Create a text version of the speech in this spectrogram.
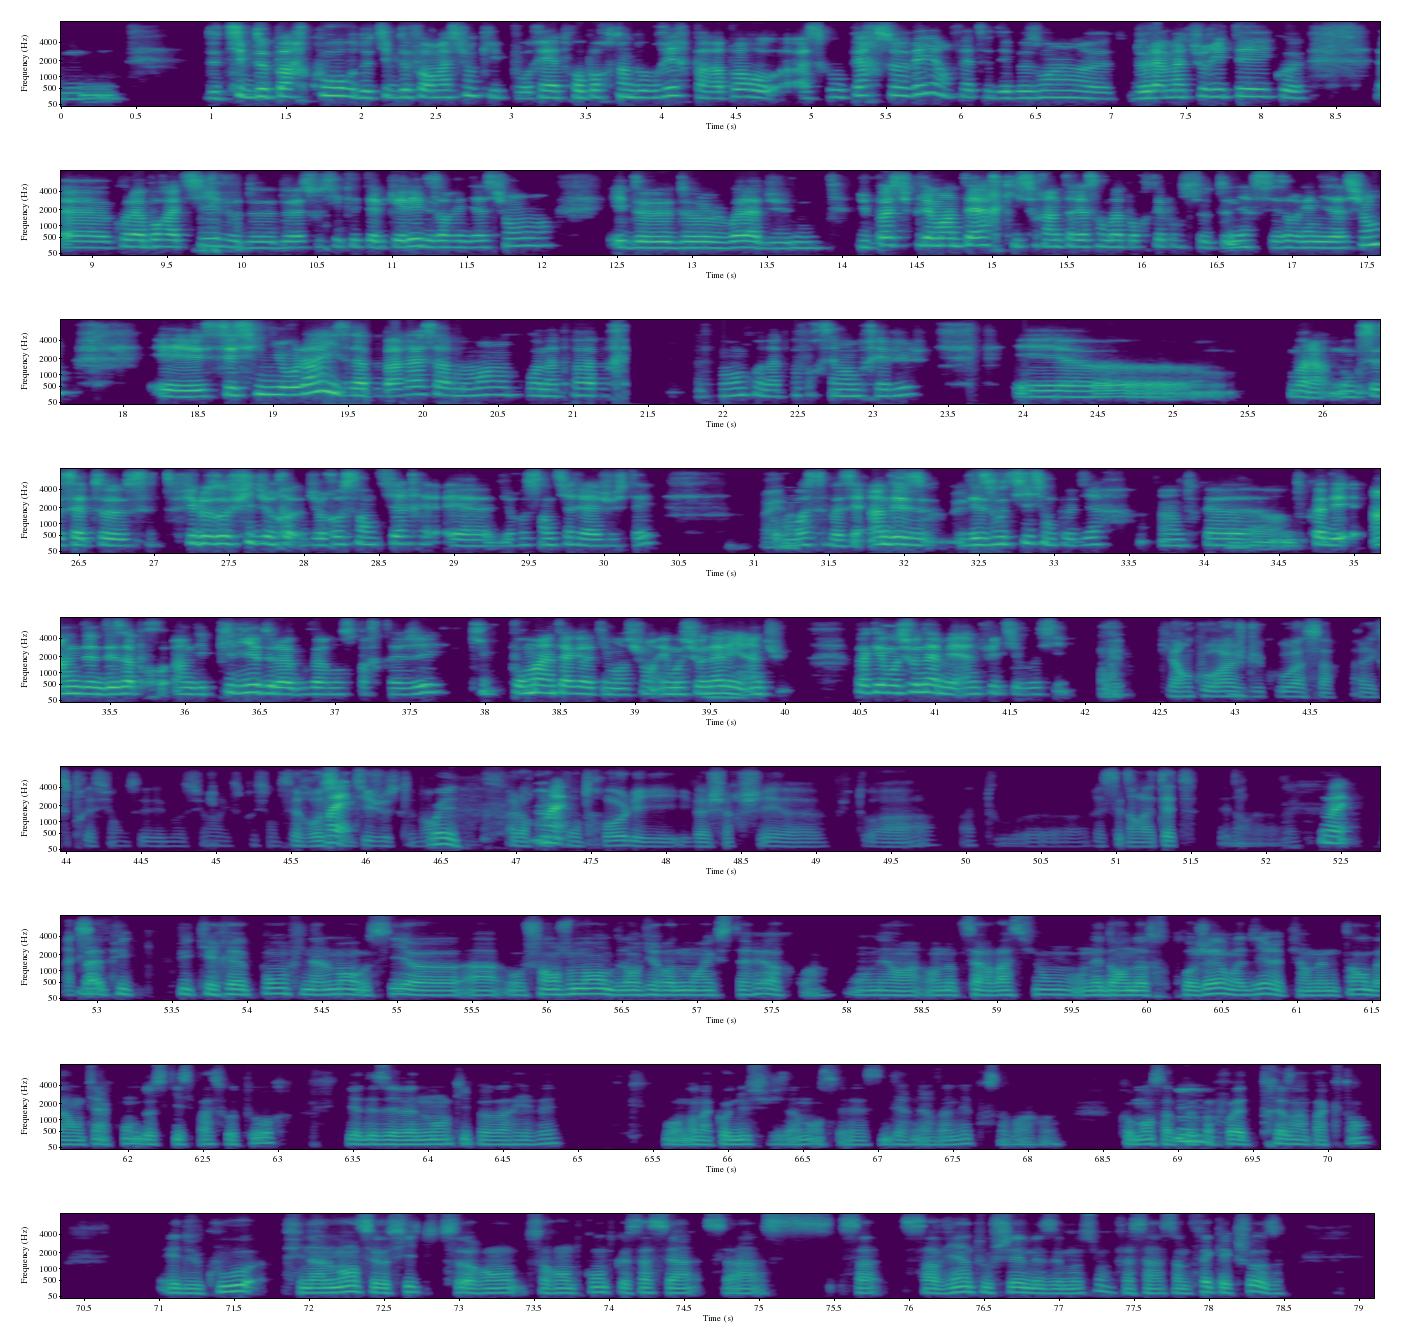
de type de parcours, de type de formation qui pourrait être opportun d'ouvrir par rapport à ce que vous percevez en fait des besoins euh, de la maturité euh, collaborative de, la société telle qu'elle est, des organisations et de, voilà du, pas supplémentaire qui serait intéressant d'apporter pour soutenir ces organisations. Et ces signaux-là, ils apparaissent à un moment qu'on n'a pas forcément prévu. Et euh, voilà, donc c'est cette, philosophie du, ressentir et, du ressentir et ajuster pour moi, c'est un des, outils, si on peut dire, en tout cas, en tout cas des, un, des, un des piliers de la gouvernance partagée qui, pour moi, intègre la dimension émotionnelle et intuitive. Pas qu'émotionnelle, mais intuitive aussi. qui encourage du coup à ça, à l'expression de ses émotions, à l'expression de ses ressentis, justement. Oui. Alors que le contrôle, il, va chercher euh, plutôt à, tout euh, rester dans la tête. Et dans le, ouais. Bah, puis puis qui répond finalement aussi au changement de l'environnement extérieur. Quoi. On est en, observation, on est dans notre projet, on va dire, et puis en même temps, ben, on tient compte de ce qui se passe autour. Il y a des événements qui peuvent arriver. Bon, on en a connu suffisamment ces, dernières années pour savoir comment ça peut mmh. parfois être très impactant. Et du coup, finalement, c'est aussi de se, se, rendre compte que ça, ça, ça, ça, vient toucher mes émotions. Enfin, ça, ça me fait quelque chose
